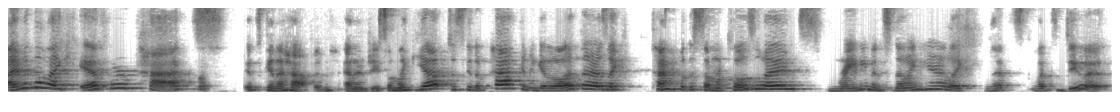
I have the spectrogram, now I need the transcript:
I'm in the like, if we're packed, it's gonna happen energy. So I'm like, yep, just gonna pack and get it all out there. I was like, time to put the summer clothes away. It's raining and snowing here. Like, let's let's do it.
